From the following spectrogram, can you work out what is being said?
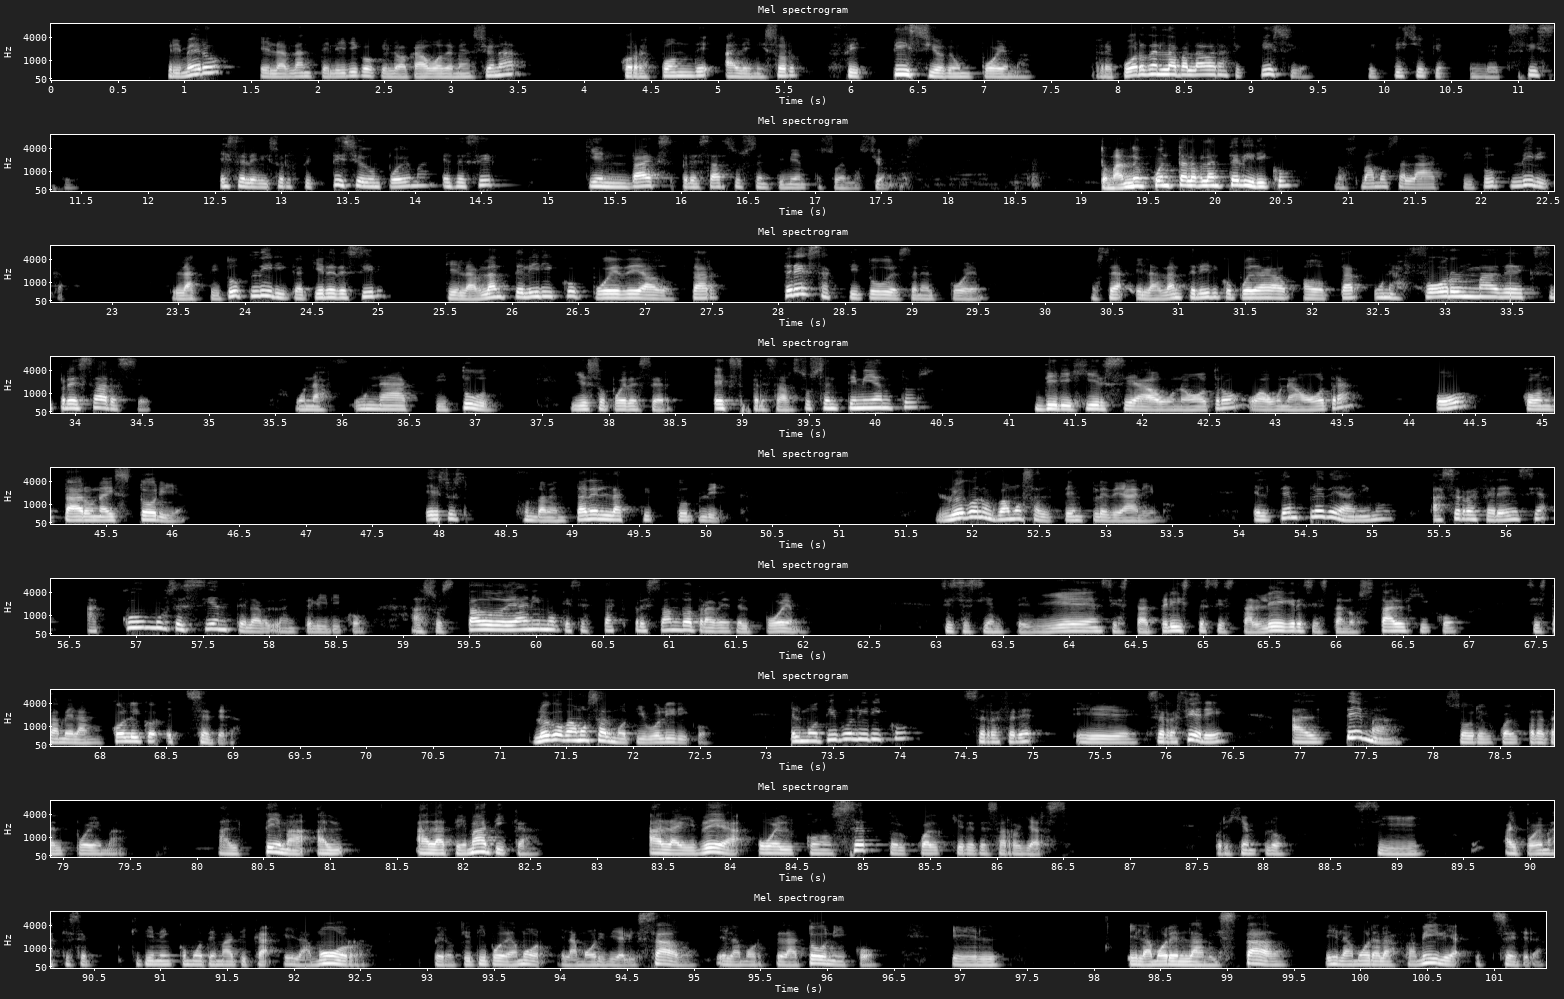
Primero, el hablante lírico que lo acabo de mencionar corresponde al emisor ficticio de un poema. Recuerden la palabra ficticio, ficticio que no existe. Es el emisor ficticio de un poema, es decir, quien va a expresar sus sentimientos o emociones. Tomando en cuenta el hablante lírico, nos vamos a la actitud lírica. La actitud lírica quiere decir que el hablante lírico puede adoptar tres actitudes en el poema. O sea, el hablante lírico puede adoptar una forma de expresarse, una, una actitud, y eso puede ser expresar sus sentimientos, dirigirse a uno otro o a una otra, o contar una historia. Eso es fundamental en la actitud lírica. Luego nos vamos al temple de ánimo. El temple de ánimo hace referencia a cómo se siente el hablante lírico, a su estado de ánimo que se está expresando a través del poema. Si se siente bien, si está triste, si está alegre, si está nostálgico, si está melancólico, etc. Luego vamos al motivo lírico. El motivo lírico se refiere, eh, se refiere al tema sobre el cual trata el poema, al tema, a la temática, a la idea o el concepto el cual quiere desarrollarse. Por ejemplo, si hay poemas que, se, tienen como temática el amor, pero ¿qué tipo de amor? El amor idealizado, el amor platónico, el, el amor en la amistad, el amor a la familia, etc.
